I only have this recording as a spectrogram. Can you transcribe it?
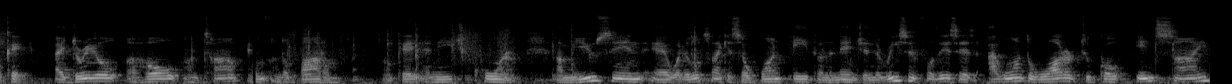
Okay, I drill a hole on top and on the bottom, okay, and each corner. I'm using uh, what it looks like is a 1 8 on an inch. And the reason for this is I want the water to go inside,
